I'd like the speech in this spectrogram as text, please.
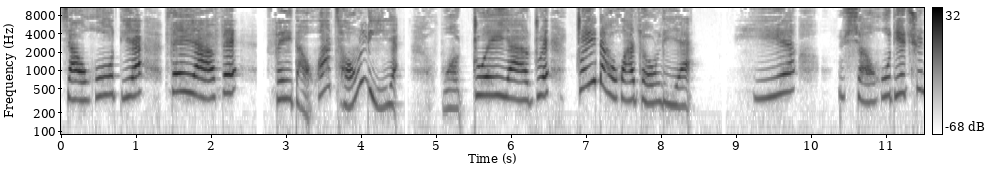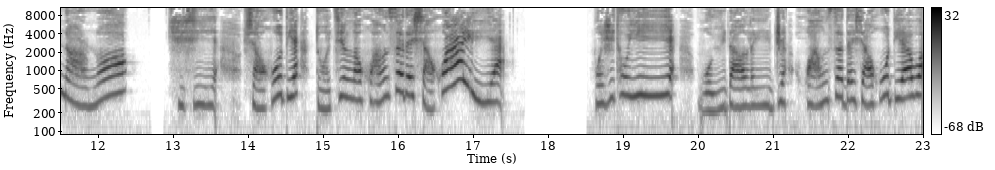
小蝴蝶飞呀飞，飞到花丛里。我追呀追，追到花丛里。咦，小蝴蝶去哪儿呢？嘻嘻，小蝴蝶躲进了黄色的小花里。我是兔依依，我遇到了一只黄色的小蝴蝶哇。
